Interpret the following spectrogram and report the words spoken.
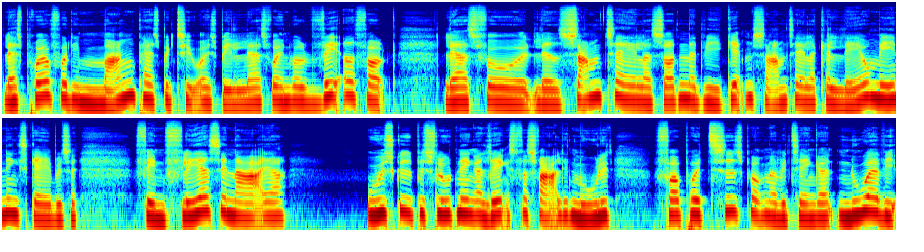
Lad os prøve at få de mange perspektiver i spil. Lad os få involveret folk. Lad os få lavet samtaler, sådan at vi igennem samtaler kan lave meningsskabelse, finde flere scenarier, udskyde beslutninger længst forsvarligt muligt, for på et tidspunkt, når vi tænker, nu er vi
